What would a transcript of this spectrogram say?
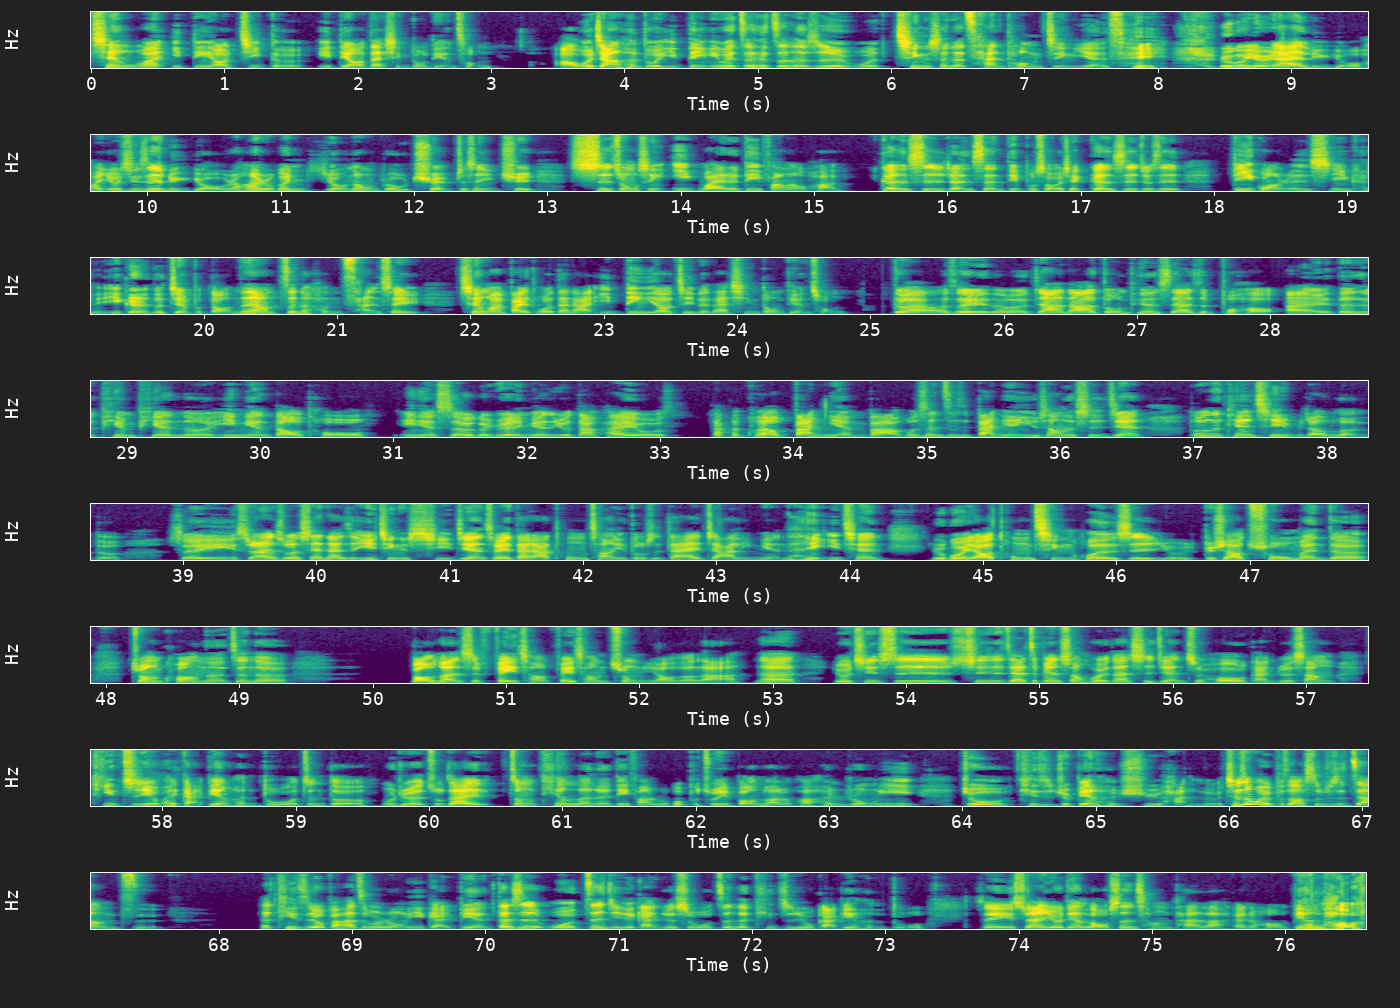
千万一定要记得，一定要带行动电充。啊，我讲很多一定，因为这是真的是我亲身的惨痛经验，所以如果有人来旅游的话，尤其是旅游，然后如果你有那种 road trip，就是你去市中心以外的地方的话，更是人生地不熟，而且更是就是地广人稀，可能一个人都见不到，那样真的很惨，所以千万拜托大家一定要记得带行动电充。对啊，所以呢，加拿大的冬天实在是不好挨，但是偏偏呢，一年到头。一年十二个月里面，又大概有大概快要半年吧，或甚至是半年以上的时间，都是天气比较冷的。所以虽然说现在是疫情期间，所以大家通常也都是待在家里面。但以前如果也要通勤，或者是有必须要出门的状况呢，真的保暖是非常非常重要的啦。那尤其是其实在这边生活一段时间之后，感觉上体质也会改变很多。真的，我觉得住在这种天冷的地方，如果不注意保暖的话，很容易就体质就变得很虚寒了。其实我也不知道是不是这样子。那体质有办法这么容易改变？但是我自己的感觉是我真的体质有改变很多，所以虽然有点老生常谈啦，感觉好像变 老了，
